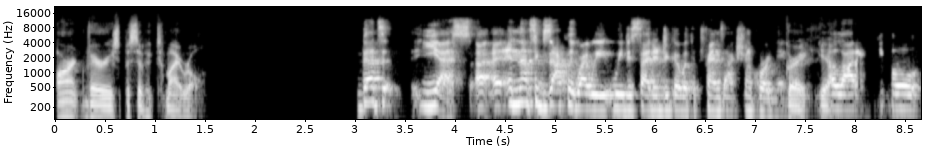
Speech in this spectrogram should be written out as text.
aren't very specific to my role. That's yes, uh, and that's exactly why we we decided to go with the transaction coordinator. Great. Yeah. A lot of people,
